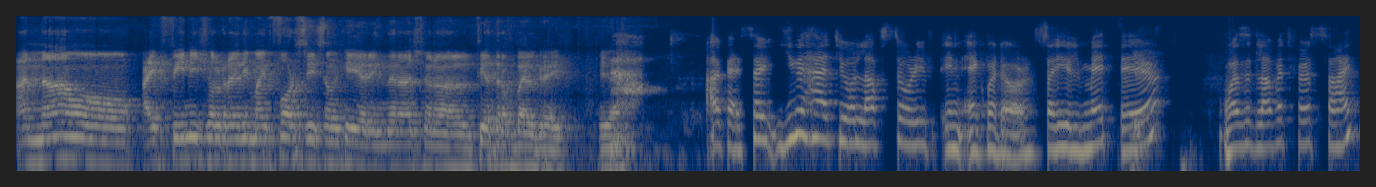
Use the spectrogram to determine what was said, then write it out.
and now I finished already my fourth season here in the National Theatre of Belgrade. Yeah. Okay, so you had your love story in Ecuador. So you met there. Was it love at first sight?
